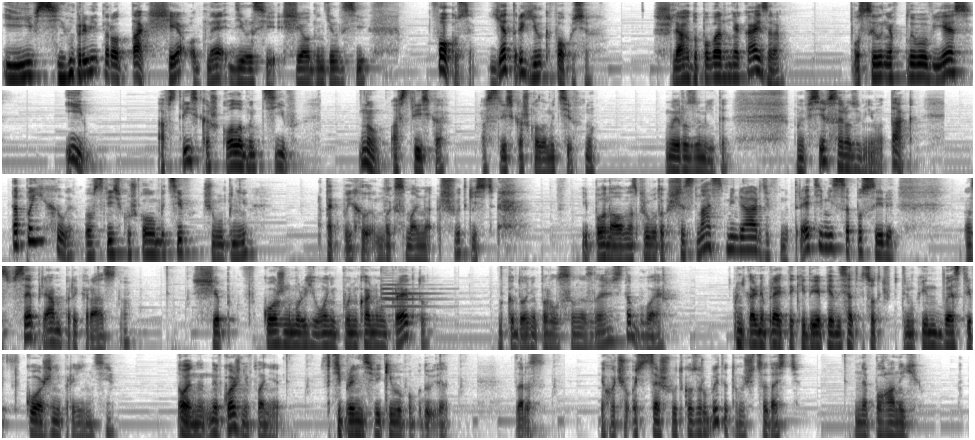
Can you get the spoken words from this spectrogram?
І всім привіт, народ! Так, ще одне DLC, ще одне DLC. Фокуси. Є три гілки фокусів: шлях до повернення Кайзера, посилення впливу в ЄС і австрійська школа митців. Ну, австрійська. Австрійська школа митців. Ну, ви розумієте. Ми всі все розуміємо. Так. Та поїхали в австрійську школу митців, чому б ні? Так, поїхали. Максимальна швидкість. І погнали в нас прибуток 16 мільярдів, ми третє місце по силі. У нас все прям прекрасно. Ще б в кожному регіоні по унікальному проєкту. Македонія проголосила незалежність, та буває. Унікальний проєкт, який дає 50% підтримки інвесторів в кожній провінції. Ой, не в кожній в плані, в тій провінції, в якій ви побудуєте. Зараз. Я хочу ось це швидко зробити, тому що це дасть непоганий,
